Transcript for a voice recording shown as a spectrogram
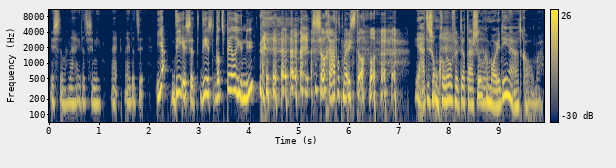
is het, nee, dat is het niet. Nee, nee, dat is, ja, die is het. Die is, wat speel je nu? Zo gaat het meestal. Ja, het is ongelooflijk dat daar zulke mooie dingen uitkomen.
